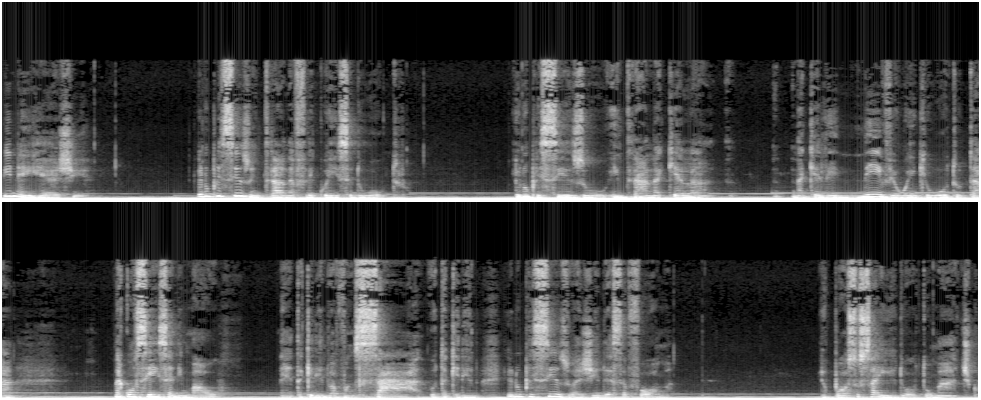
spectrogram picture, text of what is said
e nem reagir. Eu não preciso entrar na frequência do outro. Eu não preciso entrar naquela naquele nível em que o outro está na consciência animal, né? Tá querendo avançar ou tá querendo. Eu não preciso agir dessa forma. Eu posso sair do automático.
